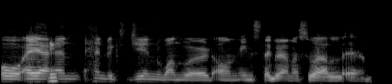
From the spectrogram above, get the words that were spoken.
Or uh, and Hendrick's Gin, one word on Instagram as well. Um,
